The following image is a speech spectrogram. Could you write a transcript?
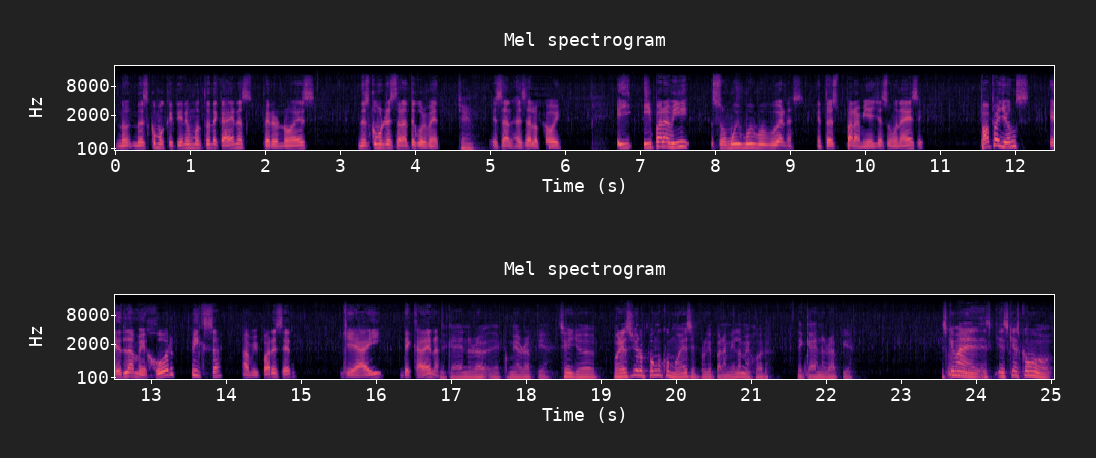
No, no es como que tiene un montón de cadenas, pero no es, no es como un restaurante gourmet. Sí. Es a, es a lo que voy. Y, y para mí son muy, muy, muy buenas. Entonces, para mí ellas son una S. Papa John's es la mejor pizza, a mi parecer, que hay de cadena. De cadena de comida rápida. Sí, yo, por eso yo lo pongo como S, porque para mí es la mejor de cadena rápida. Es que, Mm. es, es que es como,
